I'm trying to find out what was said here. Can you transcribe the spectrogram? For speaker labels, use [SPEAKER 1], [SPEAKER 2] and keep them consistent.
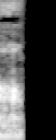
[SPEAKER 1] Ramp.com.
